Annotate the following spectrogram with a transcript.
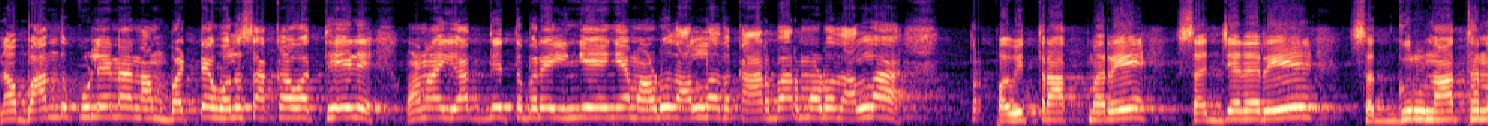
ನಾವು ಬಂದ ಕೂಡಲೇನ ನಮ್ಮ ಬಟ್ಟೆ ಹೊಲಸಾಕವತ್ತು ಹೇಳಿ, ಒಣ ಎದ್ದಿತ್ತು ಬರೀ ಹಿಂಗೆ ಹಿಂಗೆ ಮಾಡೋದು ಅಲ್ಲ, ಅದು ಕಾರ್ಬಾರ್ ಮಾಡೋದು ಅಲ್ಲ. ಪ- ಪವಿತ್ರಾತ್ಮರೇ, ಸಜ್ಜನರೇ, ಸದ್ಗುರುನಾಥನ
